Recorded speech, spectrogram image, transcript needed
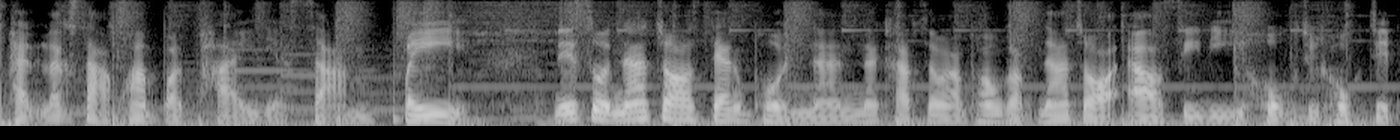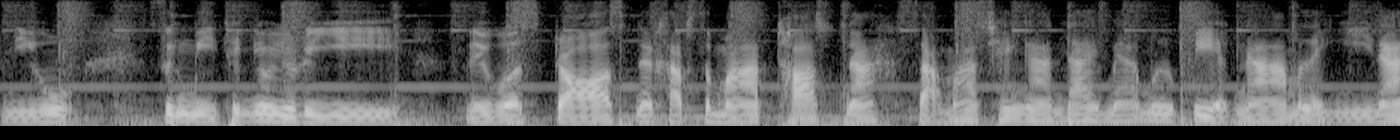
แพทรักษาความปลอดภัยเนี่ย 3 ปี ในส่วนหน้าจอแสดงผลนั้นนะครับจะมาพร้อมกับหน้าจอ LCD 6.67 นิ้ว ซึ่งมีเทคโนโลยี Reverse Draws นะครับ Smart Touch นะ สามารถใช้งานได้แม้มือเปียกน้ำอะไรอย่างนี้นะ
